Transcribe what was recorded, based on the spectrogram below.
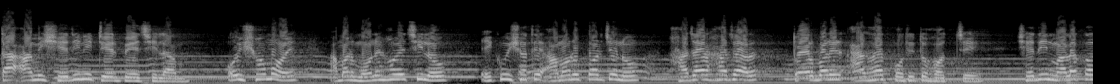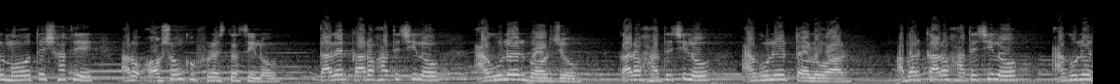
তা আমি সেদিনই টের পেয়েছিলাম। ওই সময় আমার মনে হয়েছিল, একই সাথে আমার উপর যেন হাজার হাজার তরবারের আঘাত পতিত হচ্ছে। সেদিন মালাকল মহতের সাথে আরও অসংখ্য ফেরেস্তা ছিল। তাদের কারও হাতে ছিল আগুনের গর্জ, কারও হাতে ছিল আগুনের তলোয়ার, আবার কারও হাতে ছিল আগুনের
